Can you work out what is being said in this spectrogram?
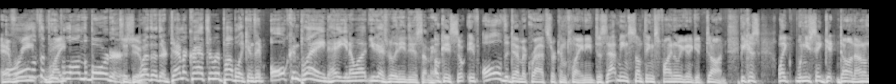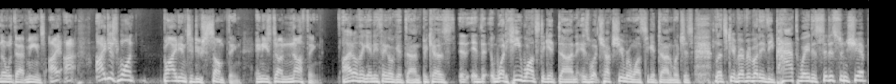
every all of the people right on the borders, do. whether they're Democrats or Republicans, they've all complained. Hey, you know what? You guys really need to do something here. Okay, so if all the Democrats are complaining, does that mean something's finally going to get done? Because, like, when you say get done, I don't know what that means. I, I, I just want Biden to do something, and he's done nothing. I don't think anything will get done because it, it, what he wants to get done is what Chuck Schumer wants to get done, which is let's give everybody the pathway to citizenship.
